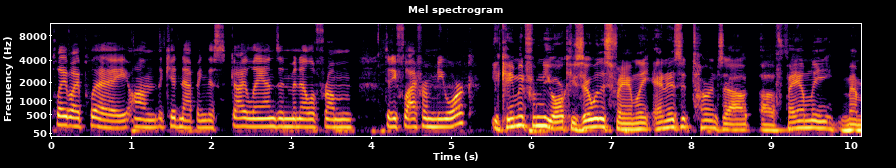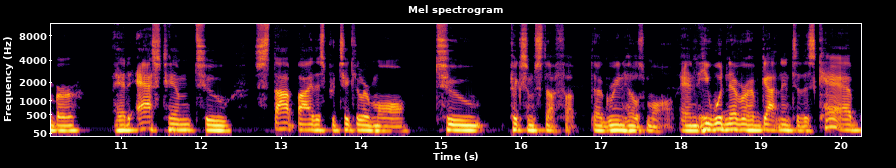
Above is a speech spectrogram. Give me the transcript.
play by play on the kidnapping? This guy lands in Manila from, did he fly from New York? he came in from New York. He's there with his family. And as it turns out, a family member had asked him to stop by this particular mall to pick some stuff up, the Greenhills Mall. And he would never have gotten into this cab.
